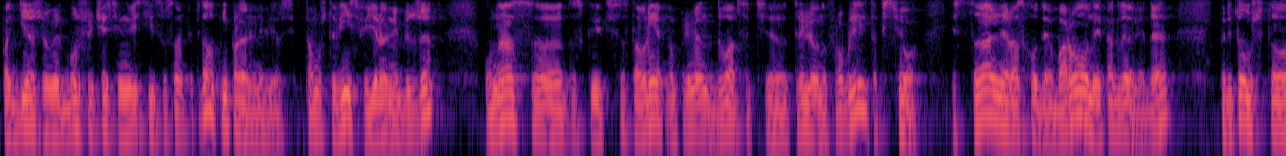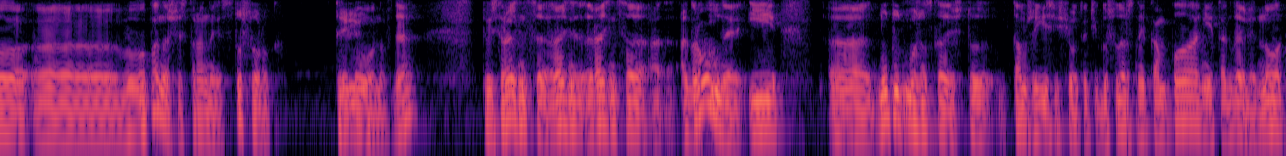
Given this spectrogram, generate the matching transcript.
поддерживает большую часть инвестиций в основной капитал, это неправильная версия. Потому что весь федеральный бюджет у нас э, так сказать, составляет, например, 20 э, триллионов рублей. Это все. И социальные расходы, и обороны и так далее. Да? При том, что э, ВВП нашей страны 140 триллионов. Да? То есть разница, разница, разница огромная. И ну, тут можно сказать, что там же есть еще вот эти государственные компании и так далее. Но,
